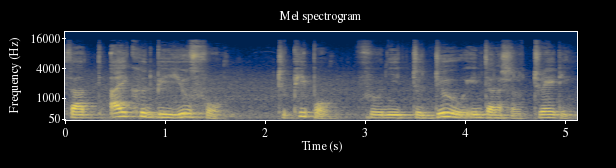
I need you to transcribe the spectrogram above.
that I could be useful to people who need to do international trading.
